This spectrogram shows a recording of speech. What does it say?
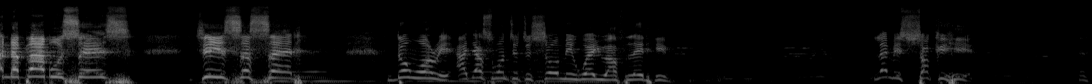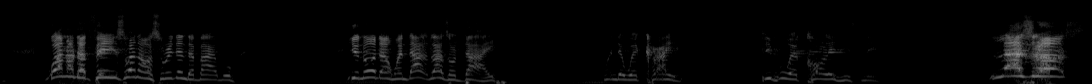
And the Bible says, Jesus said, Don't worry, I just want you to show me where you have laid him. Let me shock you here. One of the things when I was reading the Bible, you know that when Lazarus died, when they were crying, people were calling his name. Lazarus!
